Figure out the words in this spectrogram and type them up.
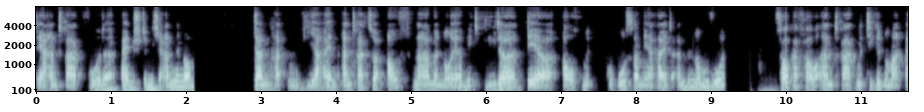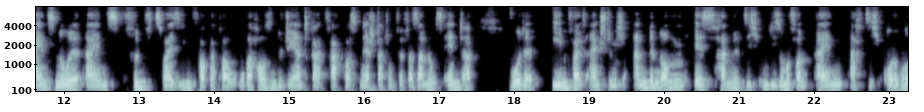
Der Antrag wurde einstimmig angenommen. Dann hatten wir einen Antrag zur Aufnahme neuer Mitglieder, der auch mit großer Mehrheit angenommen wurde. VKV-Antrag mit Ticketnummer 101527 VKV Oberhausen, Budgetantrag Fachkostenerstattung für Versammlungsämter, wurde ebenfalls einstimmig angenommen. Es handelt sich um die Summe von 81,60 Euro.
